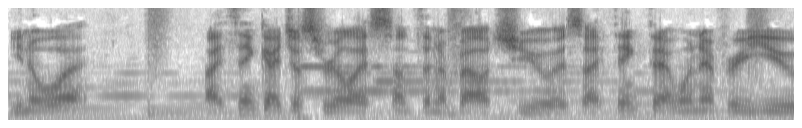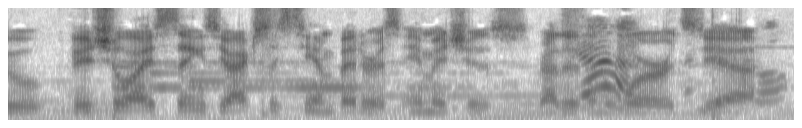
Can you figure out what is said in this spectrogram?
You know what? I think I just realized something about you. Is I think that whenever you visualize things, you actually see them better as images rather yeah, than words. Yeah. visual.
